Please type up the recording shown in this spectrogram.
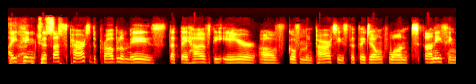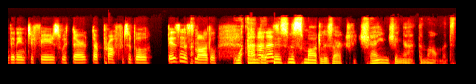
i think just, that that's part of the problem is that they have the ear of government parties that they don't want anything that interferes with their their profitable business model. well, and, and their as, business model is actually changing at the moment.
